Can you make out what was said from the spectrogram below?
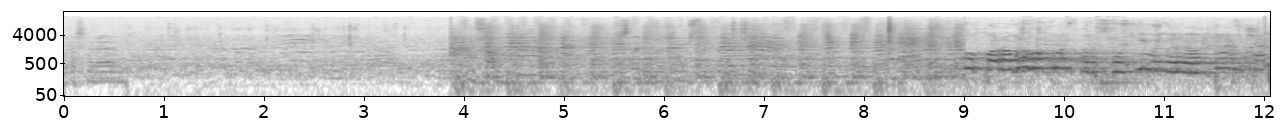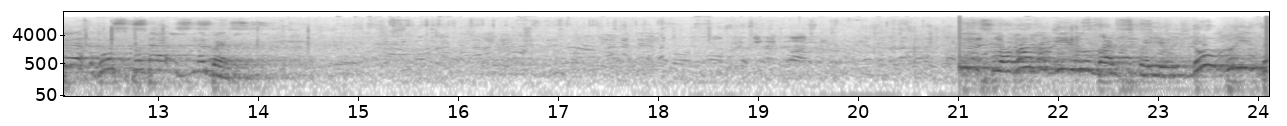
посередині. хорового конкурсу імені Леонтовича «Те Господа з небес. Слова Надії Лубальської. Добрий день.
